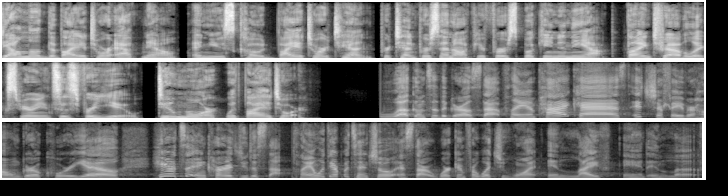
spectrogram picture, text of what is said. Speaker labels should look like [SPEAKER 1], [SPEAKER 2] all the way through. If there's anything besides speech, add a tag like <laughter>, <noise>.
[SPEAKER 1] Download the Viator app now and use code Viator10 for 10% off your first booking in the app. Find travel experiences for you. Do more with Viator.
[SPEAKER 2] Welcome to the Girl Stop Playing podcast. It's your favorite homegirl, Koereyelle, here to encourage you to stop playing with your potential and start working for what you want in life and in love.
